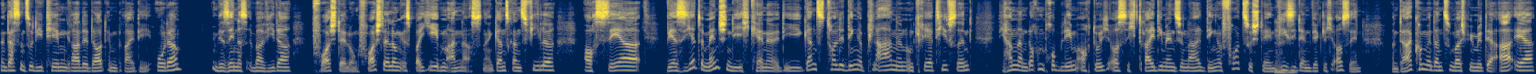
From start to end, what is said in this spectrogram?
Und das sind so die Themen gerade dort im 3D. Oder wir sehen das immer wieder. Vorstellung. Vorstellung ist bei jedem anders. Ne? Ganz, ganz viele, auch sehr versierte Menschen, die ich kenne, die ganz tolle Dinge planen und kreativ sind, die haben dann doch ein Problem, auch durchaus sich dreidimensional Dinge vorzustellen, wie mhm. sie denn wirklich aussehen. Und da kommen wir dann zum Beispiel mit der AR,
